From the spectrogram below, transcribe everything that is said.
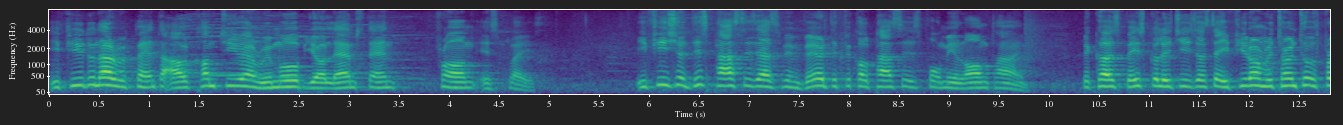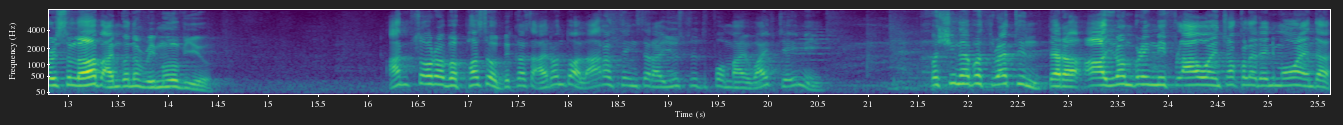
If you do not repent, I'll come to you and remove your lampstand from its place. Ephesians, this passage has been very difficult passage for me a long time. Because basically Jesus said, if you don't return to first love, I'm going to remove you. I'm sort of a puzzle because I don't do a lot of things that I used to do for my wife, Jamie. But she never threatened that, uh, oh, you don't bring me flower and chocolate anymore and uh,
